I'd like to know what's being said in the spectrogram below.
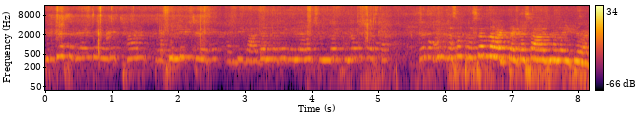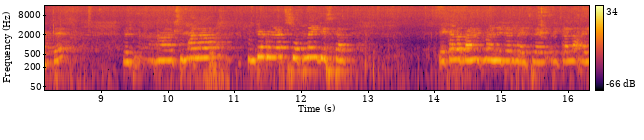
तुमच्या सगळ्यांचे एवढे छान प्रफुल्लित चेहरे अगदी गार्डनमध्ये गेल्यावर सुंदर फुलं कशी असतात ते बघून कसं प्रसन्न वाटतंय कसं आज मला इथे वाटतंय. तुम्हाला तुमच्या डोळ्यात स्वप्नही दिसतात. एकाला बँक मॅनेजर व्हायचं आहे एकाला आय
